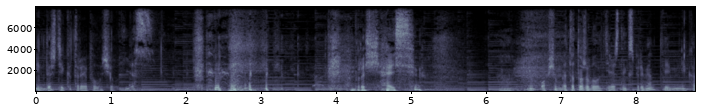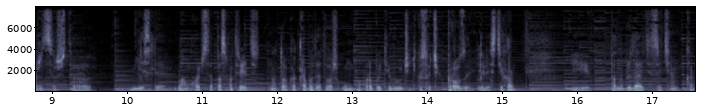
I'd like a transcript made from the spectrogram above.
English, который я получил. Yes. Обращайся. Ну, в общем, это тоже был интересный эксперимент, и мне кажется, что если вам хочется посмотреть на то, как работает ваш ум, попробуйте выучить кусочек прозы или стиха и понаблюдайте за тем, как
